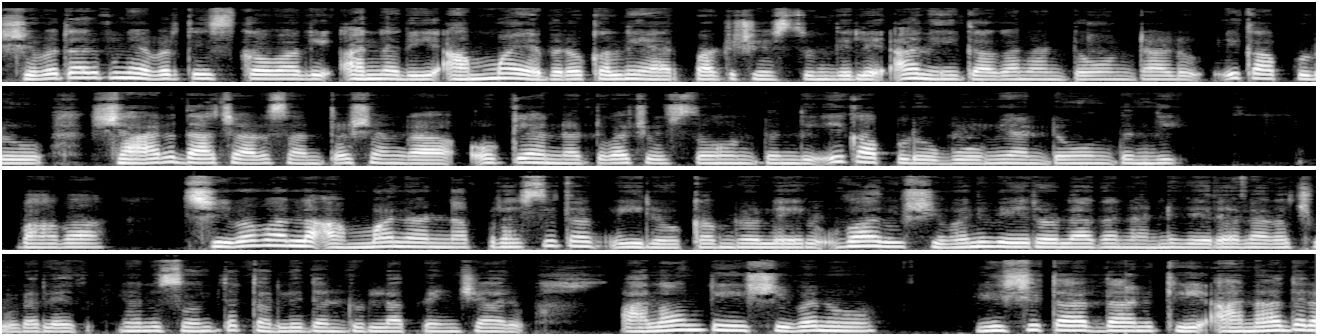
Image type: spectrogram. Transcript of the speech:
శివ తరఫున ఎవరు తీసుకోవాలి అన్నది అమ్మ ఎవరొకరిని ఏర్పాటు చేస్తుందిలే అని గగన్ అంటూ ఉంటాడు. ఇక అప్పుడు శారద చాలా సంతోషంగా ఓకే అన్నట్టుగా చూస్తూ ఉంటుంది. ఇక అప్పుడు భూమి అంటూ ఉంటుంది. బావా శివ వాళ్ళ అమ్మ నాన్న ప్రస్తుతం ఈ లోకంలో లేరు. వారు శివని వేరేలాగా నన్ను వేరేలాగా చూడలేదు. నన్ను సొంత తల్లిదండ్రుల్లా పెంచారు. అలాంటి శివను నిశ్చితార్థానికి అనాథల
